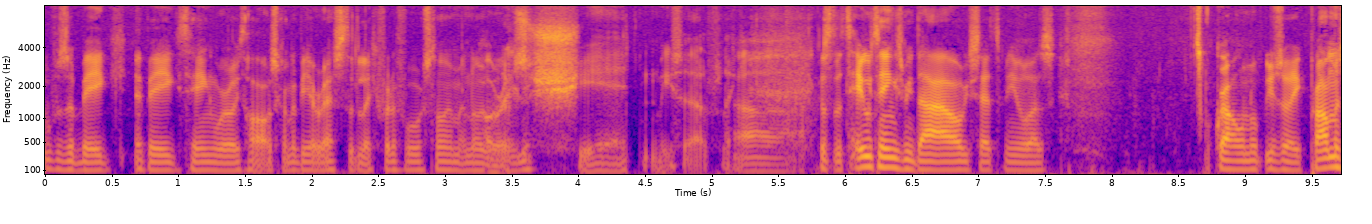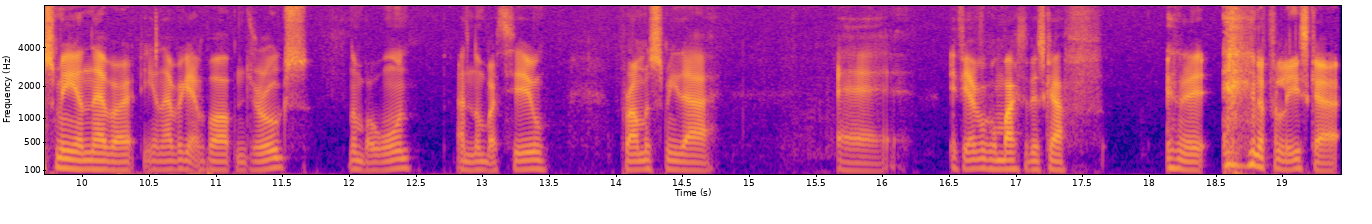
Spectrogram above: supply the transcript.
it was a big, a big thing where I thought I was going to be arrested, like for the first time, and I Oh, was really? shitting myself, like. Ah. Because the two things my dad always said to me was, growing up, he was like, promise me you'll never, you'll never get involved in drugs. Number one, and number two, promise me that uh, if you ever come back to this gaff in a in a police car,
